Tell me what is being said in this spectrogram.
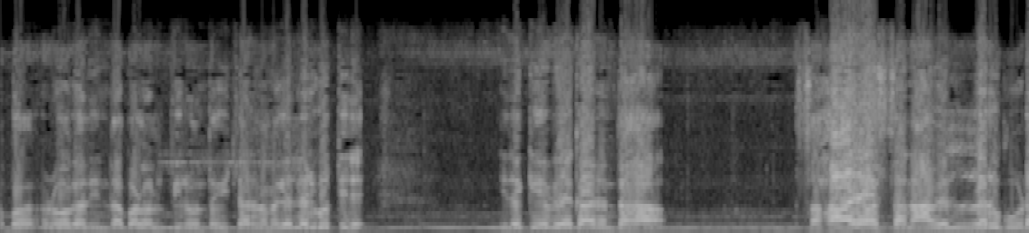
ಬ- ರೋಗದಿಂದ ಬಳಲುತ್ತಿರುವಂಥ ವಿಚಾರ ನಮಗೆಲ್ಲರಿಗೂ ಗೊತ್ತಿದೆ. ಇದಕ್ಕೆ ಬೇಕಾದಂತಹ ಸಹಾಯ ಹಸ್ತ ನಾವೆಲ್ಲರೂ ಕೂಡ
